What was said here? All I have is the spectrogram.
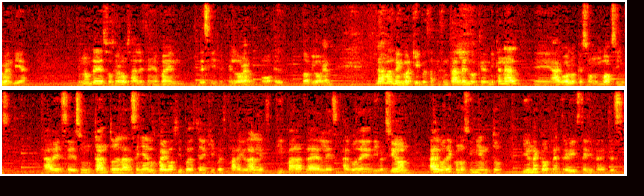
Buen día. Mi nombre es Oscar González, también pueden decir el Logan o el Dog Logan. Nada más vengo aquí pues a presentarles lo que es mi canal, eh, hago lo que son unboxings, a veces un tanto de la reseña de los juegos y pues estoy aquí pues para ayudarles y para traerles algo de diversión, algo de conocimiento y una que otra entrevista y diferentes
